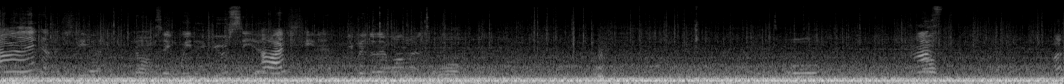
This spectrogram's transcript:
How are they gonna see it? No, I'm saying wait till you see it. Oh, I've seen it. You been to that Walmart? It's old. It's old. I'm not, What?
